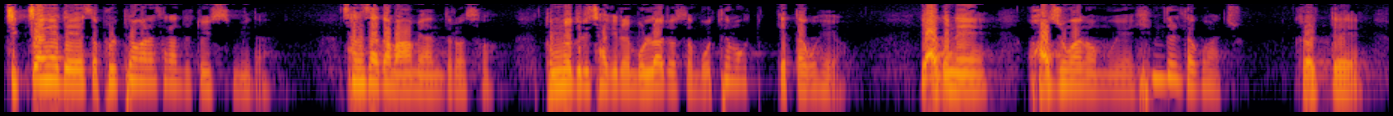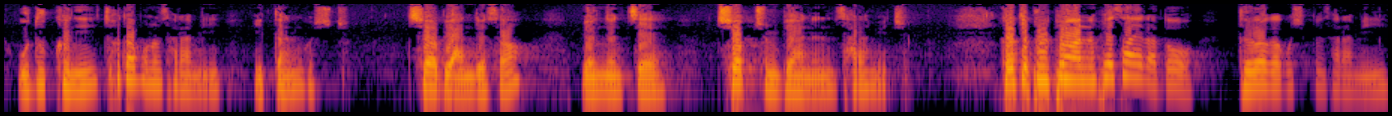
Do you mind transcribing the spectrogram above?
직장에 대해서 불평하는 사람들도 있습니다. 상사가 마음에 안 들어서 동료들이 자기를 몰라줘서 못해 먹겠다고 해요. 야근에 과중한 업무에 힘들다고 하죠. 그럴 때 우두커니 쳐다보는 사람이 있다는 것이죠. 취업이 안 돼서 몇 년째 취업 준비하는 사람이죠. 그렇게 불평하는 회사에라도 들어가고 싶은 사람이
